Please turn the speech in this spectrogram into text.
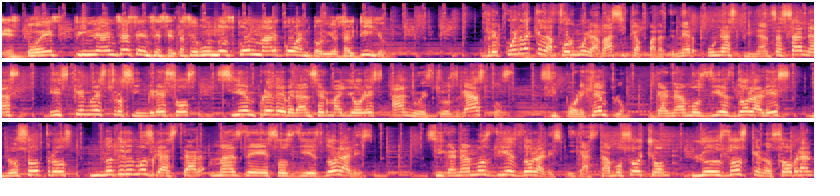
Esto es Finanzas en 60 segundos con Marco Antonio Saltillo. Recuerda que la fórmula básica para tener unas finanzas sanas es que nuestros ingresos siempre deberán ser mayores a nuestros gastos. Si por ejemplo ganamos 10 dólares, nosotros no debemos gastar más de esos 10 dólares. Si ganamos 10 dólares y gastamos 8, los dos que nos sobran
